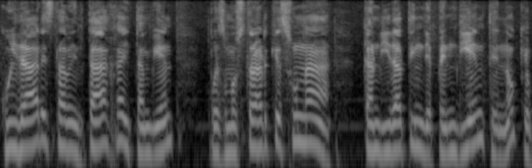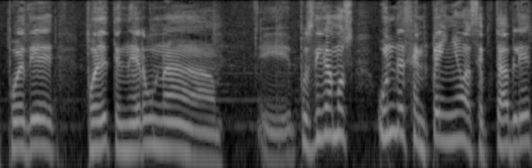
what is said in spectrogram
cuidar esta ventaja y también pues mostrar que es una candidata independiente, ¿no? Que puede, puede tener una, eh, pues digamos, un desempeño aceptable,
